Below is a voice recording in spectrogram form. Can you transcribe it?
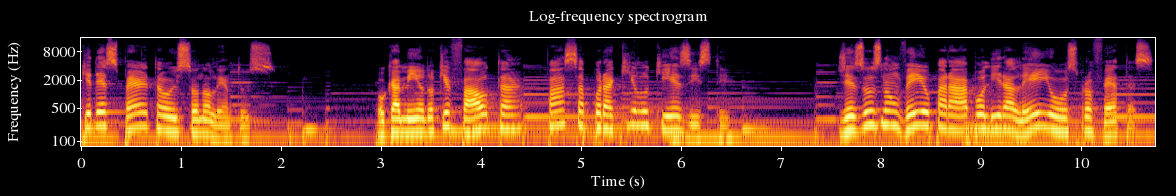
que desperta os sonolentos. O caminho do que falta passa por aquilo que existe. Jesus não veio para abolir a lei ou os profetas,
